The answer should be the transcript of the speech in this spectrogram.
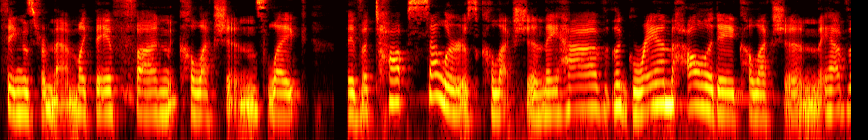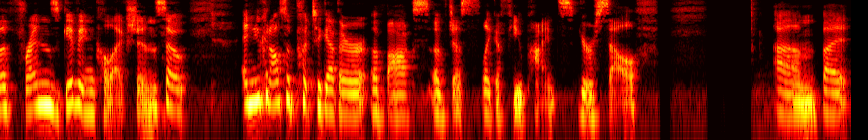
things from them. Like they have fun collections, like they have the top sellers collection. They have the grand holiday collection. They have the Friendsgiving collection. So, and you can also put together a box of just like a few pints yourself. Um, but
